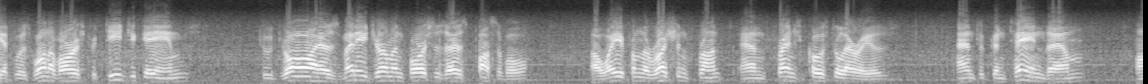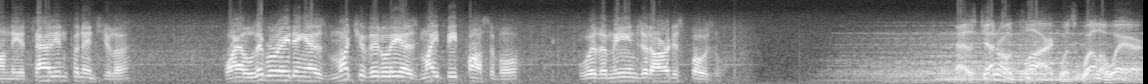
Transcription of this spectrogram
it was one of our strategic aims to draw as many German forces as possible away from the Russian front and French coastal areas and to contain them on the Italian peninsula while liberating as much of Italy as might be possible with the means at our disposal. As General Clark was well aware,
